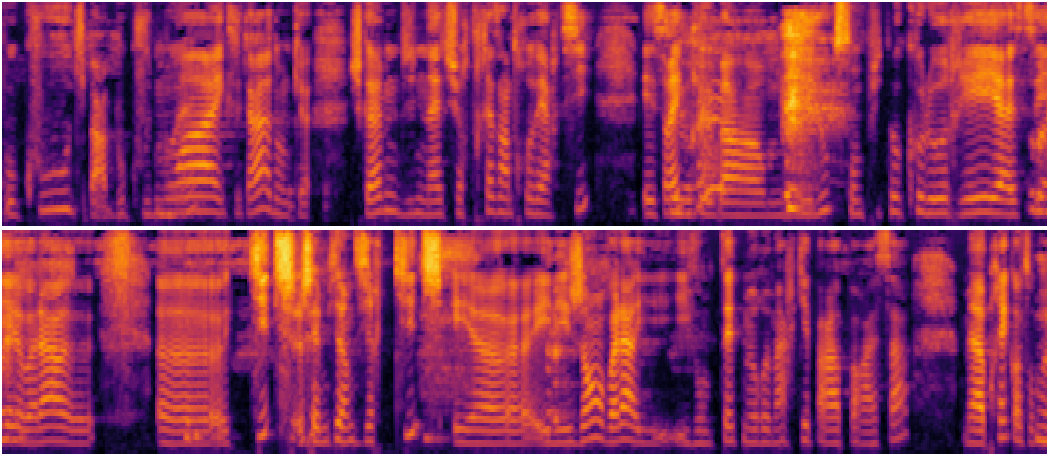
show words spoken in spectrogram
beaucoup, qui parle beaucoup de moi, etc. Donc, euh, je suis quand même d'une nature très introvertie. Et c'est vrai, que ben, mes looks sont plutôt colorés, assez voilà euh, kitsch. J'aime bien dire kitsch. Et, et les gens, voilà, ils, vont peut-être me remarquer par rapport à ça. Mais après, quand on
